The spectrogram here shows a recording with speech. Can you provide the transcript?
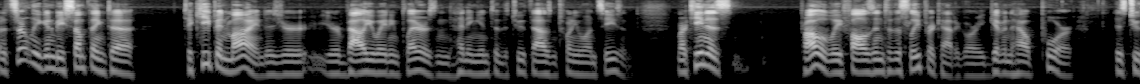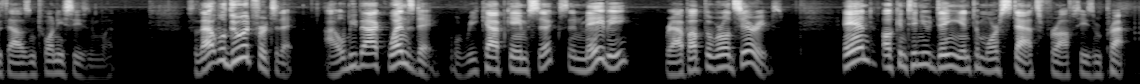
but it's certainly going to be something to to keep in mind as you're you're evaluating players and heading into the 2021 season. Martinez probably falls into the sleeper category given how poor his 2020 season went. So that will do it for today. I will be back Wednesday. We'll recap game 6 and maybe wrap up the World Series. And I'll continue digging into more stats for off-season prep.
